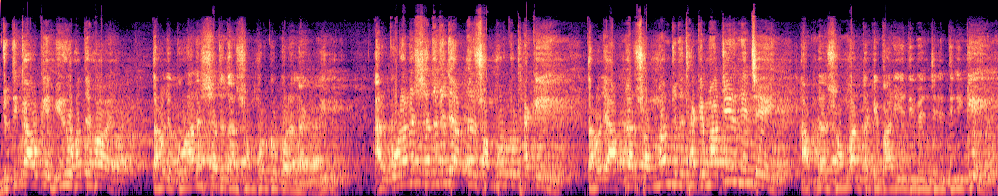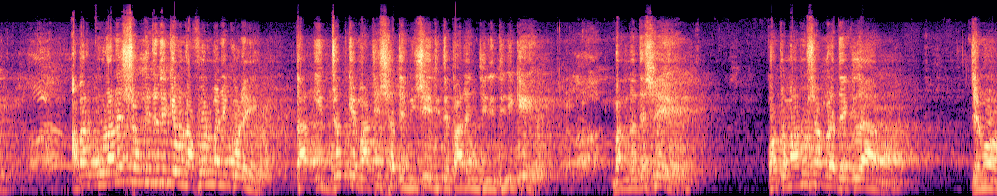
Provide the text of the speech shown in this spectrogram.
যদি কাউকে হিরো হতে হয়, তাহলে কোরআনের সাথে তার সম্পর্ক করা লাগবে। আর কোরআনের সাথে যদি আপনার সম্পর্ক থাকে, তাহলে আপনার সম্মান যদি থাকে মাটির নিচে, আপনার সম্মানটাকে বাড়িয়ে দিবেন যে তিনি কে? আবার কোরআনের সঙ্গে যদি কেউ নাফরমানি করে, তার ইজ্জতকে মাটির সাথে মিশিয়ে দিতে পারেন যিনি, তিনি কে? বাংলাদেশে কত মানুষ আমরা দেখলাম, যেমন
